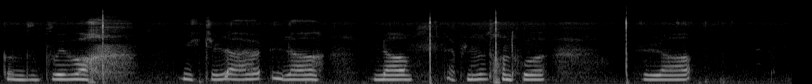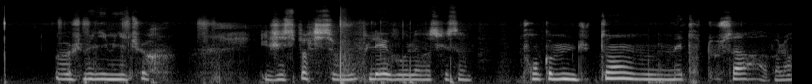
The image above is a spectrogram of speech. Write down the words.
Comme vous pouvez voir, juste là, là, là, à plein d'autres endroits, là. Voilà, je mets des miniatures. Et j'espère que ça vous plaît, voilà, parce que ça prend quand même du temps, mettre tout ça, voilà.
